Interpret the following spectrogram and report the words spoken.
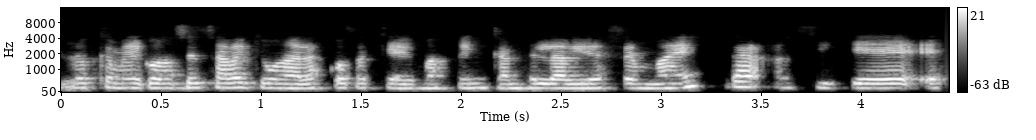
Los que me conocen saben que una de las cosas que más me encanta en la vida es ser maestra, así que es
